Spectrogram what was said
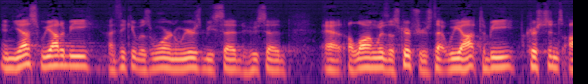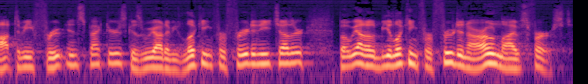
and yes we ought to be I think it was Warren Wiersbe said who said at, along with the scriptures, that we ought to be, Christians ought to be fruit inspectors because we ought to be looking for fruit in each other, but we ought to be looking for fruit in our own lives first.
